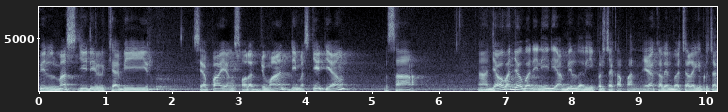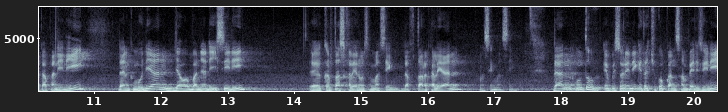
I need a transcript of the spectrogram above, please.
fil masjidil kabir. Siapa yang salat Jumat di masjid yang besar? Nah, jawaban-jawaban ini diambil dari percakapan ya. Kalian baca lagi percakapan ini dan kemudian jawabannya diisi di e, kertas kalian masing-masing, daftar kalian masing-masing. Dan untuk episode ini kita cukupkan sampai di sini.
